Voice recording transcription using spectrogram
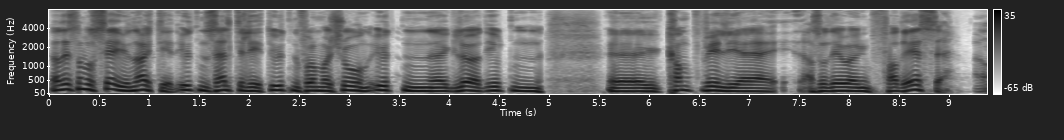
Ja, det er som å se United. Uten selvtillit, uten formasjon, uten eh, glød, uten eh, kampvilje. Altså, det er jo en fadese. Ja.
